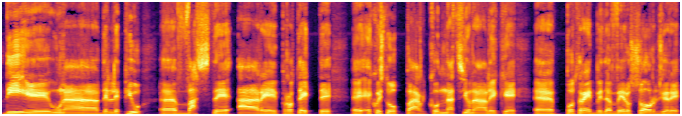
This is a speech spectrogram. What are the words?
di eh, una delle più eh, vaste aree protette eh, è questo parco nazionale che eh, potrebbe davvero sorgere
